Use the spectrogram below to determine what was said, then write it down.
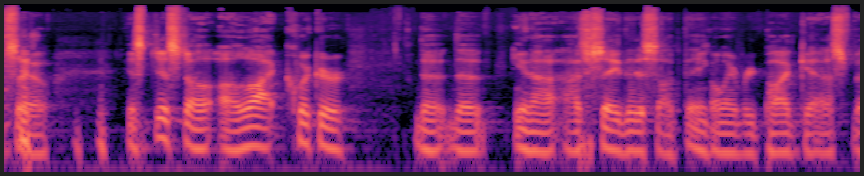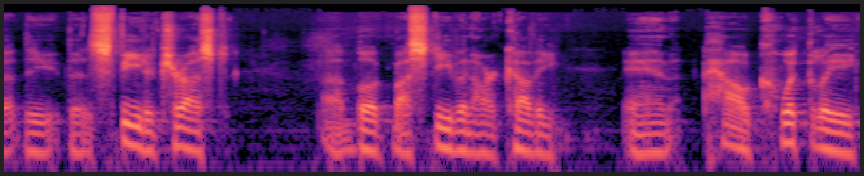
So it's just a, a lot quicker. The the you know I say this I think on every podcast, but the the Speed of Trust uh, book by Stephen R. Covey, and how quickly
